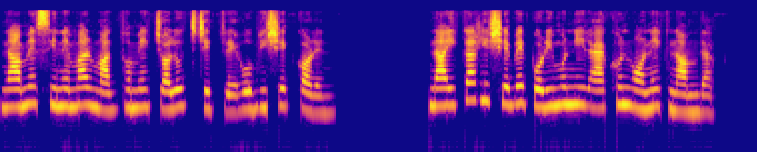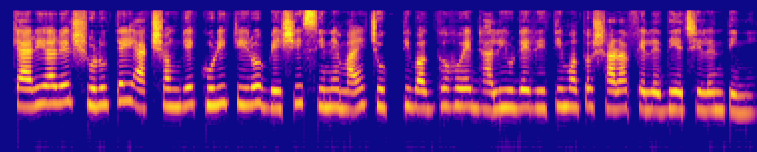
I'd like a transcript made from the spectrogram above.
নামে সিনেমার মাধ্যমে চলচ্চিত্রে অভিষেক করেন। নায়িকা হিসেবে পরিমণির এখন অনেক নামডাক। ক্যারিয়ারের শুরুতেই একসঙ্গে কুড়িটিরও বেশি সিনেমায় চুক্তিবদ্ধ হয়ে ঢালিউডে রীতিমতো সাড়া ফেলে দিয়েছিলেন তিনি।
